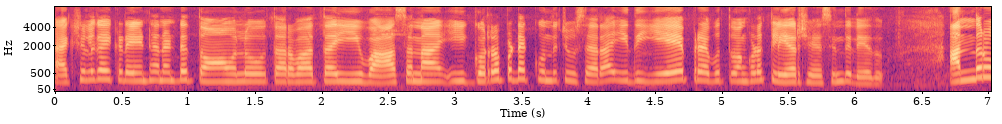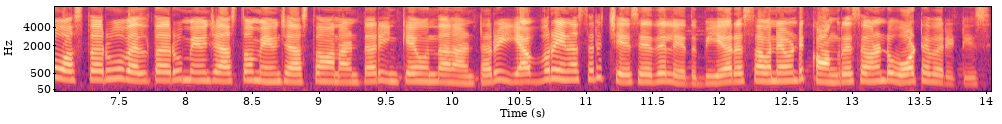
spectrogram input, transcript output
యాక్చువల్గా ఇక్కడ ఏంటంటే దోమలు తర్వాత ఈ వాసన ఈ గుర్రపటెక్కు ఉంది చూసారా? ఇది ఏ ప్రభుత్వం కూడా క్లియర్ చేసింది లేదు. అందరూ వస్తారు వెళ్తారు మేము చేస్తాం మేము చేస్తాం అని అంటారు ఇంకేముందని అంటారు. ఎవరైనా సరే చేసేదే లేదు. బీఆర్ఎస్ అవనివ్వండి కాంగ్రెస్ అవనివ్వండి వాట్ ఎవర్ ఇట్ ఈస్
